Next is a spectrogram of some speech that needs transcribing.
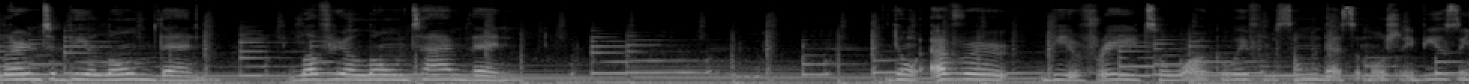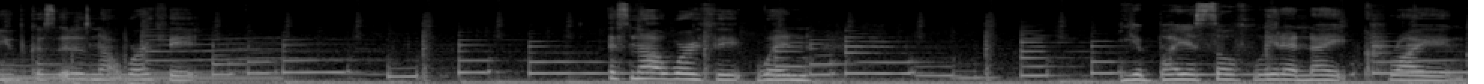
learn to be alone then. Love your alone time then. Don't ever be afraid to walk away from someone that's emotionally abusing you because it is not worth it. It's not worth it when you're by yourself late at night crying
